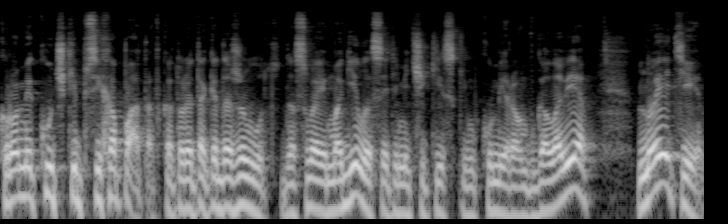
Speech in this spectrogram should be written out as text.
кроме кучки психопатов, которые так и доживут до своей могилы с этими чекистским кумиром в голове. Но эти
